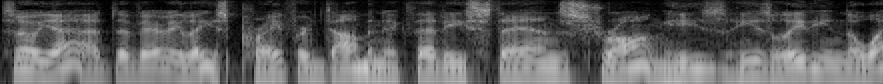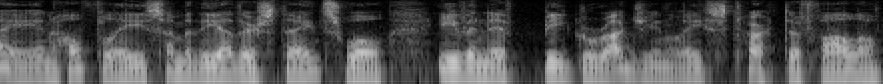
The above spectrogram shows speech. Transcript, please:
So yeah, at the very least, pray for Dominic that he stands strong. He's he's leading the way, and hopefully some of the other states will, even if begrudgingly, start to follow.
